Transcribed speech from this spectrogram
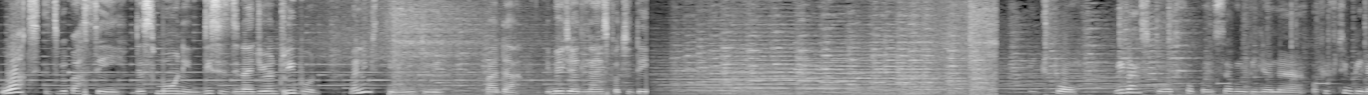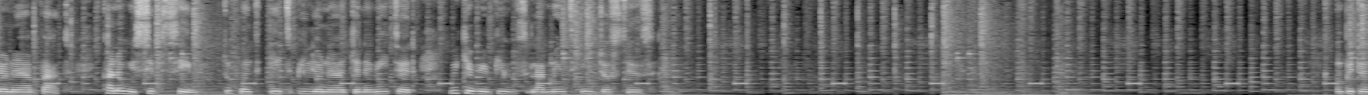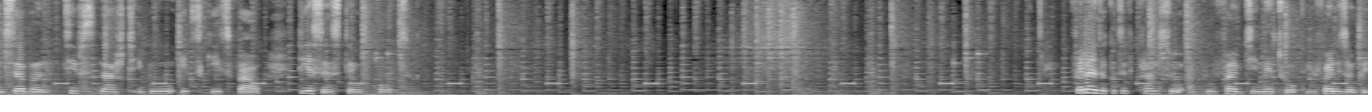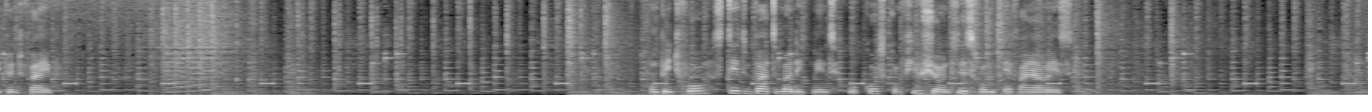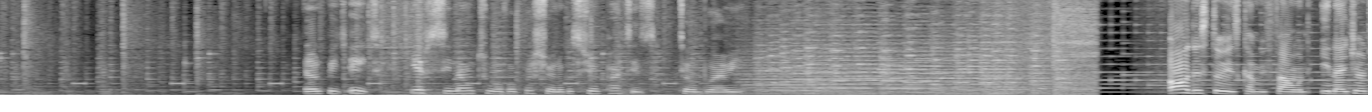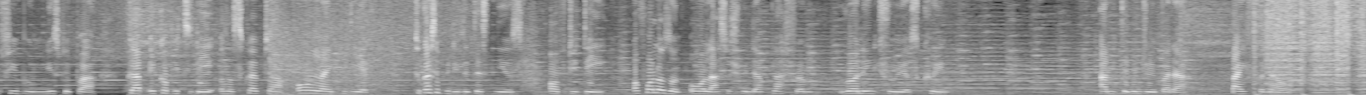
What is the paper saying this morning? This is the Nigerian Tribune. My name is Temidure Bada. The major headlines for today. Page 4. Rivers got 4.7 billion naira or 15 billion naira VAT. Kano received same 2.8 billion naira generated. Wiki reviews lament injustice. On page 27, thieves snatched Igboho case file, DSS tell court. Federal Executive Council approved 5G network. You find this on page 25. On page 4, state VAT management will cause confusion. This is from FIRS. And on page 8, EFC now tool of oppression opposition parties, tell Buhari. All these stories can be found in Nigerian Tribune newspaper. Grab a copy today or subscribe to our online PDF to catch up with the latest news of the day or follow us on all our social media platforms running through your screen. I'm Temindre Bada. Bye for now.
